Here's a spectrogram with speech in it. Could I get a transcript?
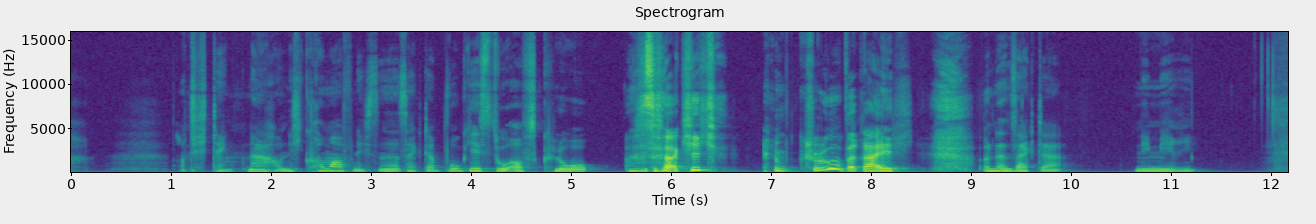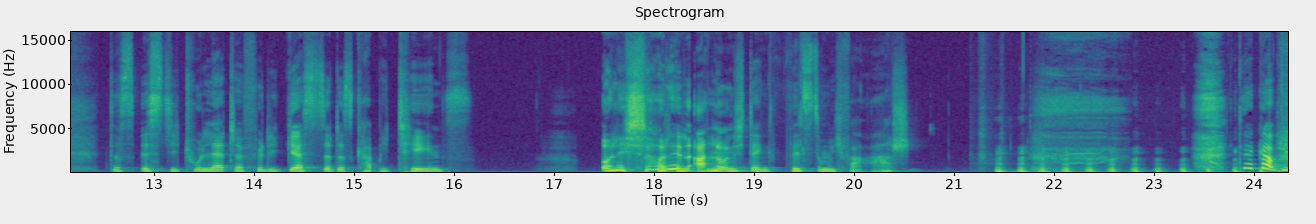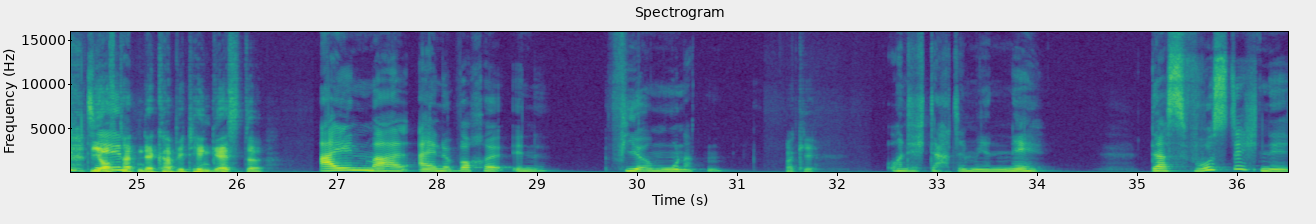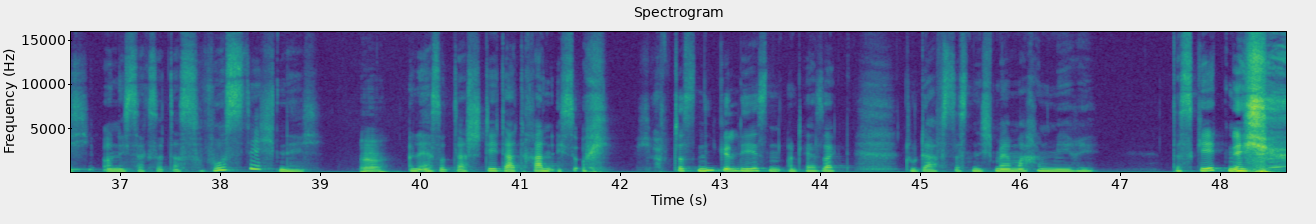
Und ich denke nach und ich komme auf nichts. Und dann sagt er, wo gehst du aufs Klo? Und sag ich, im Crew-Bereich. Und dann sagt er, nee, Miri, das ist die Toilette für die Gäste des Kapitäns. Und ich schaue den an und ich denke, willst du mich verarschen? Der Kapitän. Wie oft hatten der Kapitän Gäste? Einmal eine Woche in vier Monaten. Okay. Und ich dachte mir, nee, das wusste ich nicht. Und ich sag so, das wusste ich nicht. Ja. Und er so, das steht da dran. Ich so, ich, ich habe das nie gelesen. Und er sagt, du darfst das nicht mehr machen, Miri. Das geht nicht.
